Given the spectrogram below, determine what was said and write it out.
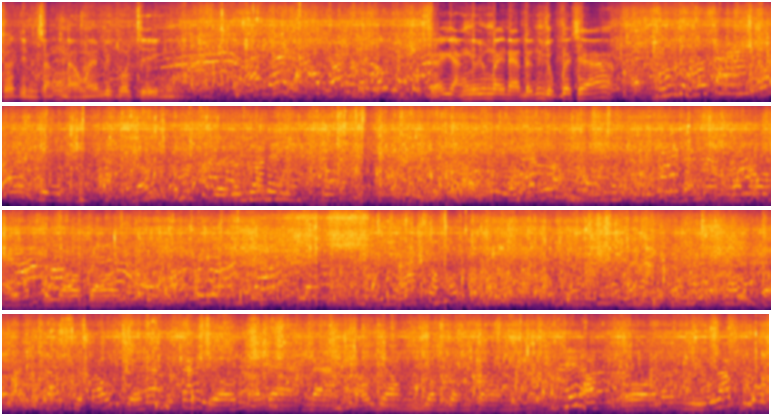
Có chim trắng nào mới biết nói chuyện. Gãy gần vô trong đây nè, đừng dục cái xá Đừng dùng nó sang quá. Để lên ra vậy ha, cái cá dừa, đậu đàn, đàn, đậu vòng, vòng vòng tròn. Thế hả? Ờ, nó nhiều lắm luôn.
